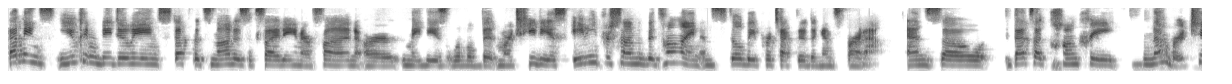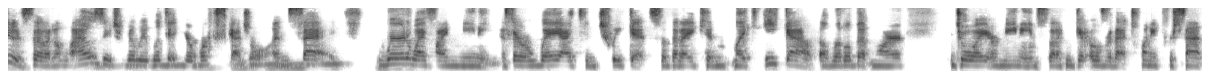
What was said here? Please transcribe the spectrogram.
that means you can be doing stuff that's not as exciting or fun or maybe is a little bit more tedious 80% of the time and still be protected against burnout. And so that's a concrete number too. So it allows you to really look at your work schedule and say, where do I find meaning? Is there a way I can tweak it so that I can like eke out a little bit more joy or meaning so that I can get over that 20%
